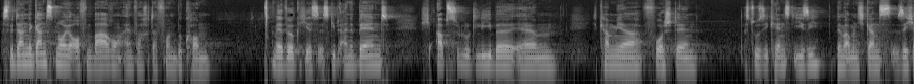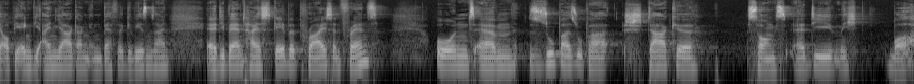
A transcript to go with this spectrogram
Dass wir dann eine ganz neue Offenbarung einfach davon bekommen, wer wirklich ist. Es gibt eine Band, die ich absolut liebe. Ähm, ich kann mir vorstellen, dass du sie kennst, Easy. Bin mir aber nicht ganz sicher, ob ihr irgendwie ein Jahrgang in Bethel gewesen seid. Äh, die Band heißt Gable Price and Friends und ähm, super, super starke Songs, äh, die mich, boah,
